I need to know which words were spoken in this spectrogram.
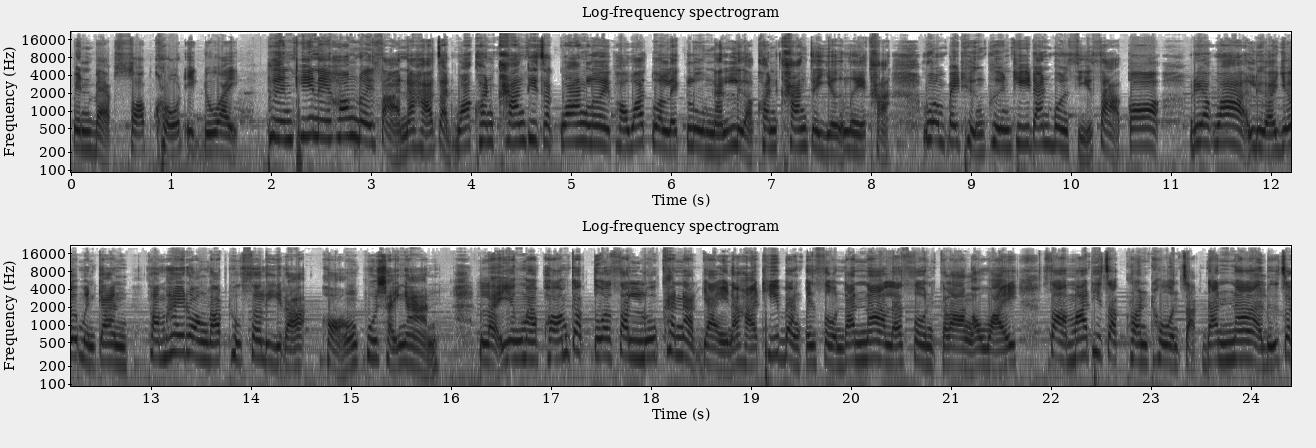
เป็นแบบซอฟต์โคลสอีกด้วย พื้นที่ในห้องโดยสารนะคะ จัดว่าค่อนข้างที่จะกว้างเลย เพราะว่าตัวเล็กรูมนั้นเหลือค่อนข้างจะเยอะเลยค่ะ รวมไปถึงพื้นที่ด้านบนศีรษะก็เรียกว่าเหลือเยอะเหมือนกันทำให้รองรับทุกสรีระของผู้ใช้งาน และยังมาพร้อมกับตัวซันรูฟขนาดใหญ่นะคะ ที่แบ่งเป็นโซนด้านหน้าและโซนกลางเอาไว้ สามารถที่จะคอนโทรลจากด้านหน้า หรือจะ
